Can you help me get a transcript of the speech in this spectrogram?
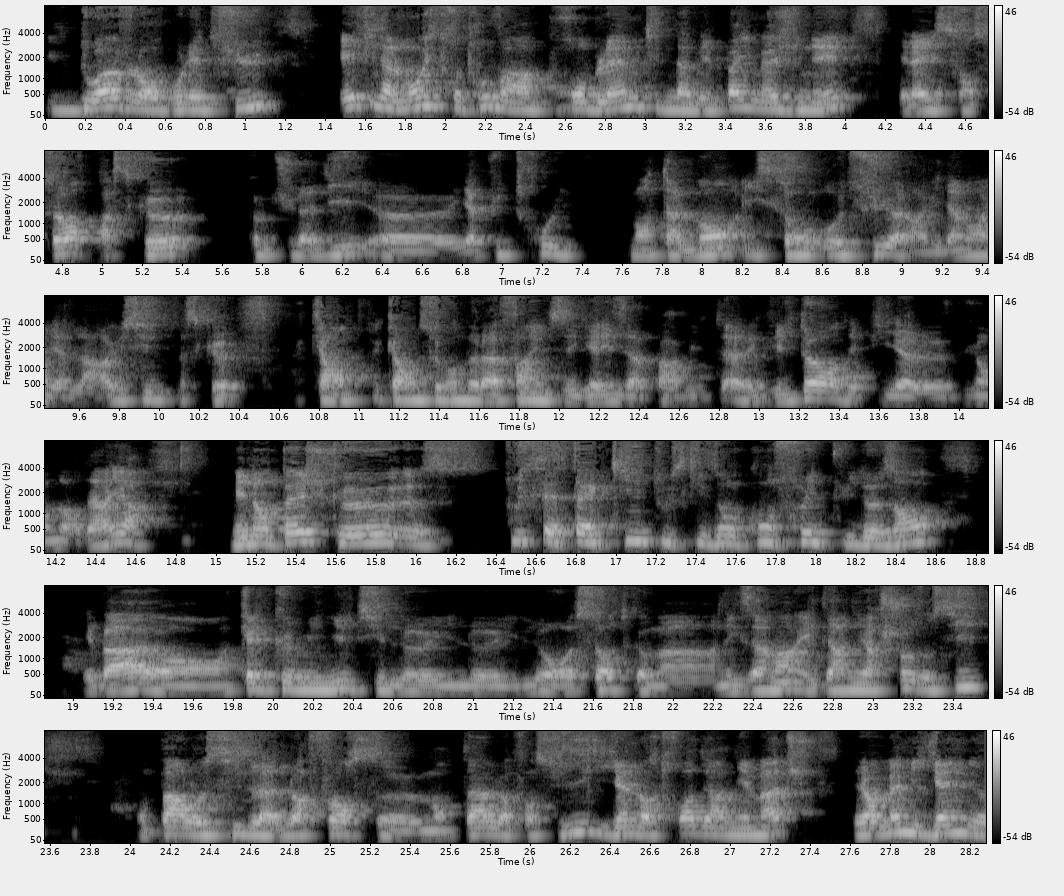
ils doivent leur rouler dessus. Et finalement, il se retrouve à un problème qu'il n'avait pas imaginé. Et là, il s'en sort parce que, comme tu l'as dit, euh, il n'y a plus de trouille. Mentalement, ils sont au-dessus. Alors évidemment, il y a de la réussite parce que 40, 40 secondes de la fin, ils égalisent à part avec Viltord et puis il y a le but en or derrière. Mais n'empêche que euh, tout cet acquis, tout ce qu'ils ont construit depuis deux ans, et eh ben, en quelques minutes, ils, le ressortent comme un, examen. Et dernière chose aussi, on parle aussi de, leur force euh, mentale, leur force physique. Ils gagnent leurs trois derniers matchs. D'ailleurs, même ils gagnent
